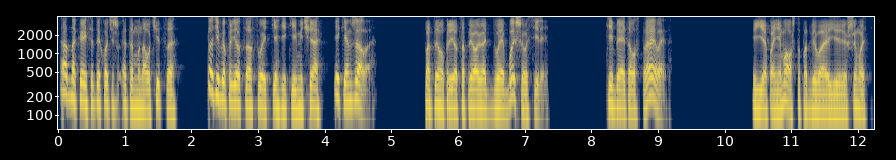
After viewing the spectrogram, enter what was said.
Однако, если ты хочешь этому научиться, то тебе придется освоить техники меча и кинжала. Потому придется прилагать вдвое больше усилий. Тебя это устраивает? Я понимал, что подбиваю ее решимость,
